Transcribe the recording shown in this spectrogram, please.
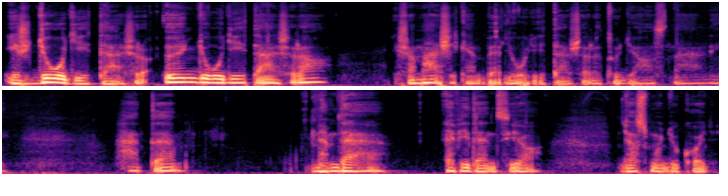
És gyógyításra, öngyógyításra, és a másik ember gyógyítására tudja használni. Hát nem, de evidencia, hogy azt mondjuk, hogy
